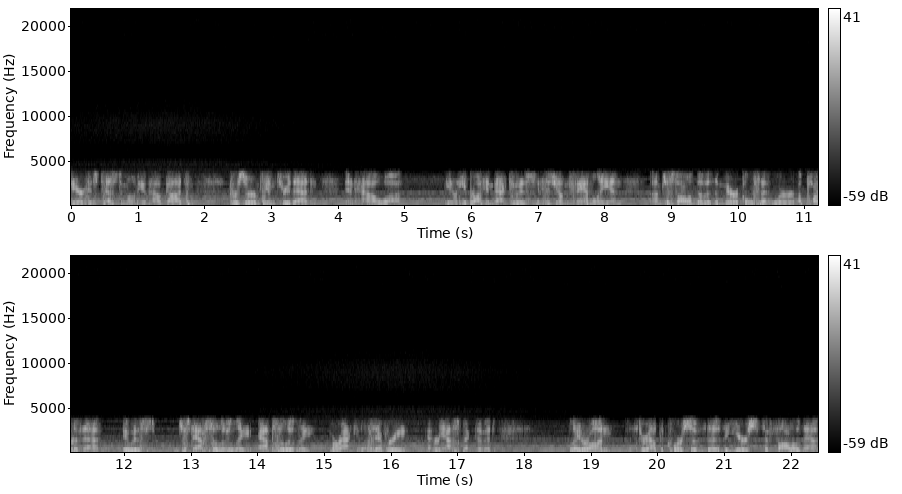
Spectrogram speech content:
share his testimony of how God preserved him through that, and, and how uh, you know he brought him back to his his young family, and um, just all of the the miracles that were a part of that. It was just absolutely, absolutely miraculous. Every every aspect of it. Later on, throughout the course of the the years to follow that,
